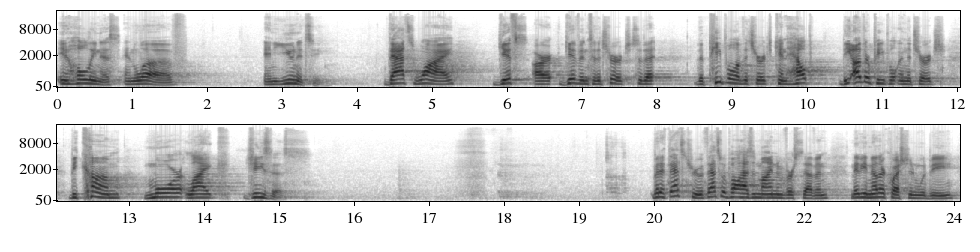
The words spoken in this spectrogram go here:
in holiness and love and unity. That's why gifts are given to the church so that the people of the church can help the other people in the church become more like Jesus. But if that's true, if that's what Paul has in mind in verse 7, maybe another question would be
